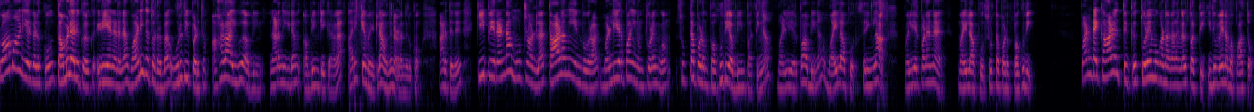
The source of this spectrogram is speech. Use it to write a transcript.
ரோமானியர்களுக்கும் தமிழர்களுக்கும் இடையே நடந்த வணிக தொடர்பை உறுதிப்படுத்தும் அகழாய்வு அப்படின்னு நடந்த இடம் அப்படின்னு கேட்குறாங்க அரிக்கமேட்டில் வந்து நடந்திருக்கும். அடுத்தது கிபி ரெண்டாம் நூற்றாண்டில் தாளமி என்பவரால் மல்லியற்பா எனும் துறைமுகம் சுட்டப்படும் பகுதி அப்படின்னு பார்த்தீங்கன்னா மல்லியற்பா அப்படின்னா மயிலாப்பூர். சரிங்களா? மல்லியற்பான என்ன? மயிலாப்பூர் சுட்டப்படும் பகுதி. பண்டை காலத்துக்கு துறைமுக நகரங்கள் பற்றி இதுவுமே நம்ம பார்த்தோம்.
